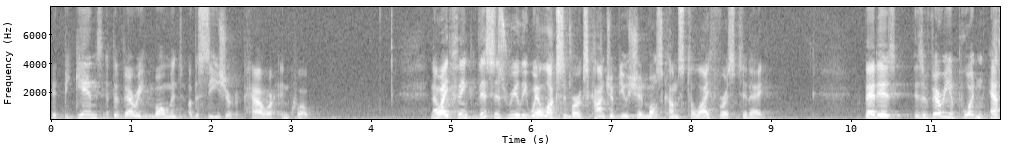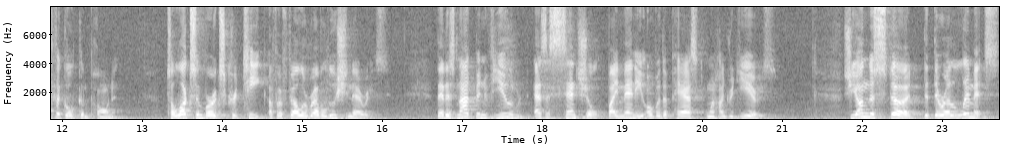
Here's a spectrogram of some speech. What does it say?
It begins at the very moment of the seizure of power, end quote. Now, I think this is really where Luxemburg's contribution most comes to life for us today. That is, there's a very important ethical component to Luxemburg's critique of her fellow revolutionaries that has not been viewed as essential by many over the past 100 years. She understood that there are limits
